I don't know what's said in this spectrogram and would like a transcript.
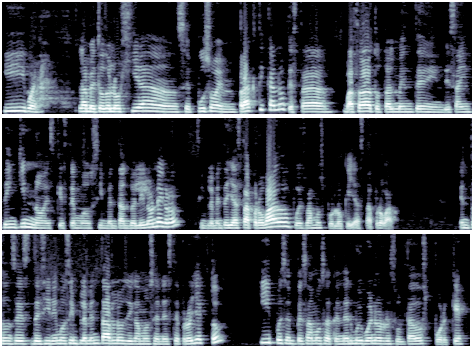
Y bueno, la metodología se puso en práctica, ¿no? Que está basada totalmente en design thinking, no es que estemos inventando el hilo negro, simplemente ya está aprobado, pues vamos por lo que ya está aprobado. Entonces decidimos implementarlos, digamos, en este proyecto y pues empezamos a tener muy buenos resultados. ¿Por qué?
